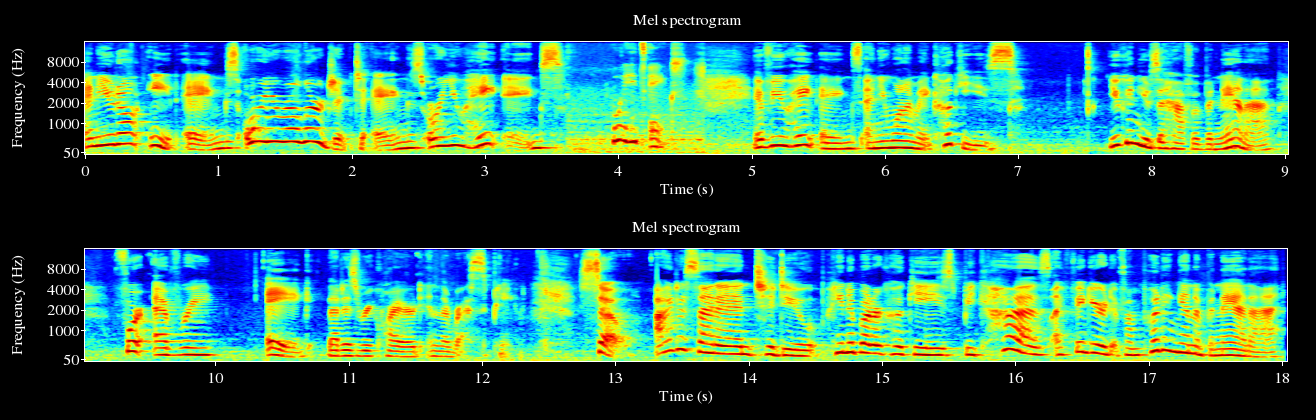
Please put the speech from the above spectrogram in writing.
and you don't eat eggs, or you're allergic to eggs, or you hate eggs. Who eats eggs? If you hate eggs and you want to make cookies, you can use a half a banana for every egg that is required in the recipe. So I decided to do peanut butter cookies because I figured if I'm putting in a banana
